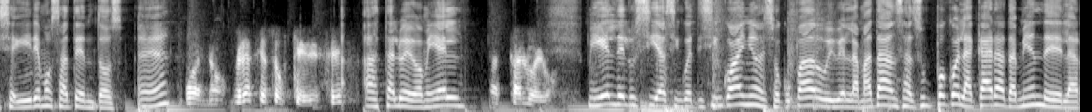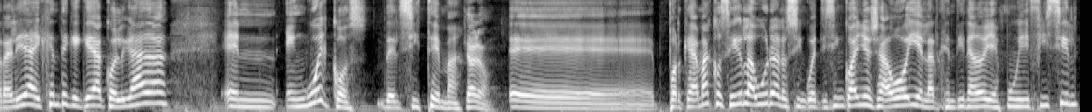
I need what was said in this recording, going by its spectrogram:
seguiremos atentos. ¿eh? Bueno, gracias a ustedes. ¿eh? Hasta luego, Miguel. Hasta luego. Miguel de Lucía, 55 años, desocupado, vive en La Matanza. Es un poco la cara también de la realidad. Hay gente que queda colgada en, en huecos del sistema. Claro. Eh, porque además conseguir laburo a los 55 años ya hoy, en la Argentina de hoy, es muy difícil.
